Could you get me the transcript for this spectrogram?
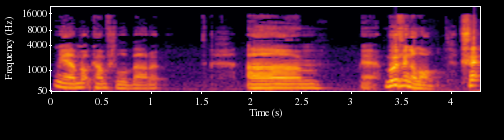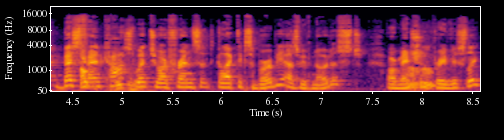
Yeah, I'm not comfortable about it. Um. Yeah. Moving along. Fa- best fan cast went to our friends at Galactic Suburbia, as we've noticed or mentioned Uh-huh. previously.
